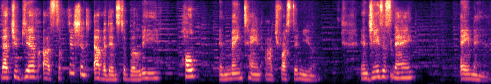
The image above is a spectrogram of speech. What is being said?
that you give us sufficient evidence to believe, hope, and maintain our trust in you. In Jesus' name, amen.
